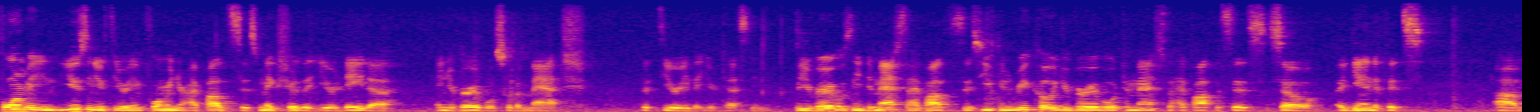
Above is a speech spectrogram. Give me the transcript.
forming, using your theory and forming your hypothesis, make sure that your data and your variables sort of match the theory that you're testing. So your variables need to match the hypothesis. You can recode your variable to match the hypothesis. So again, if it's um,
